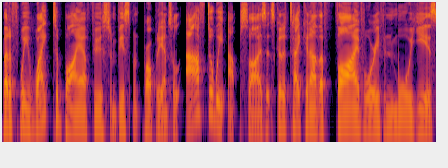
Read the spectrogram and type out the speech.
But if we wait to buy our first investment property until after we upsize, it's going to take another five or even more years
